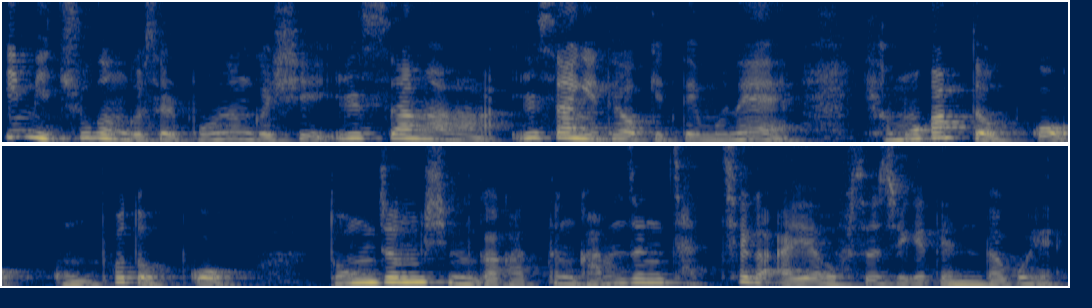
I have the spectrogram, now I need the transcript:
이미 죽은 것을 보는 것이 일상화, 일상이 되었기 때문에 혐오감도 없고 공포도 없고 동정심과 같은 감정 자체가 아예 없어지게 된다고 해.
